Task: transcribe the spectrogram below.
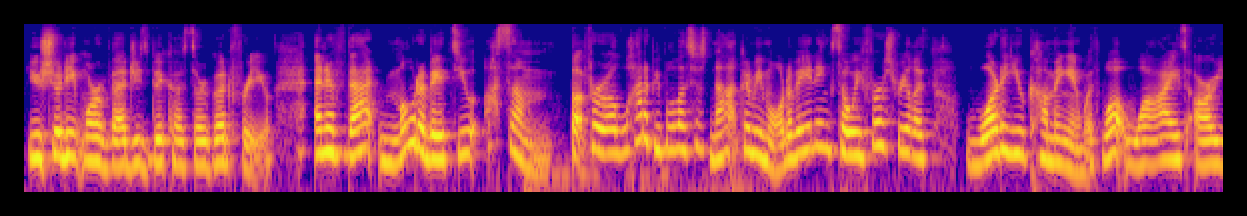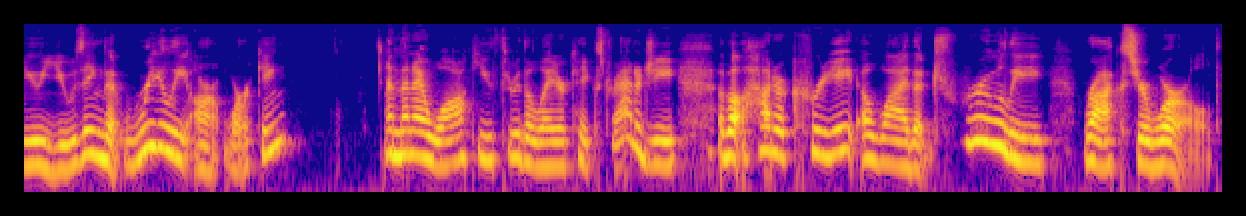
you should eat more veggies because they're good for you? And if that motivates you awesome. But for a lot of people that's just not going to be motivating. So we first realize what are you coming in with? What whys are you using that really aren't working and then I walk you through the layer cake strategy about how to create a why that truly rocks your world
